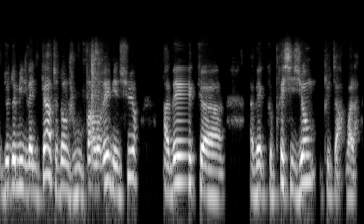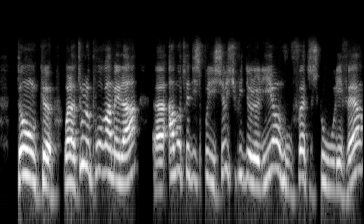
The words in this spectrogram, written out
de 2024 dont je vous parlerai, bien sûr, avec, euh, précision plus tard. Voilà. Donc, voilà, tout le programme est là, à votre disposition. Il suffit de le lire, vous faites ce que vous voulez faire.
